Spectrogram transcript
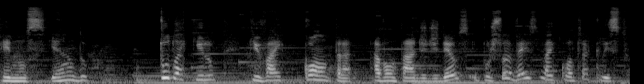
renunciando tudo aquilo que vai contra a vontade de Deus e, por sua vez, vai contra Cristo.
